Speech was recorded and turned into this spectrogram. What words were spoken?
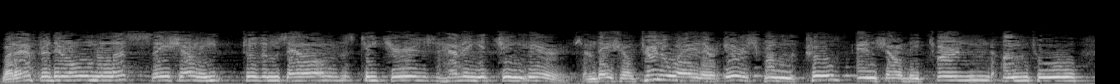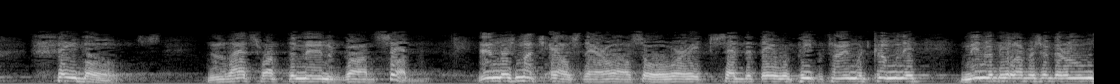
But after their own lusts they shall heap to themselves teachers having itching ears, and they shall turn away their ears from the truth and shall be turned unto fables. Now that's what the man of God said. And there's much else there also where it said that they were people, time would come when they, men would be lovers of their own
